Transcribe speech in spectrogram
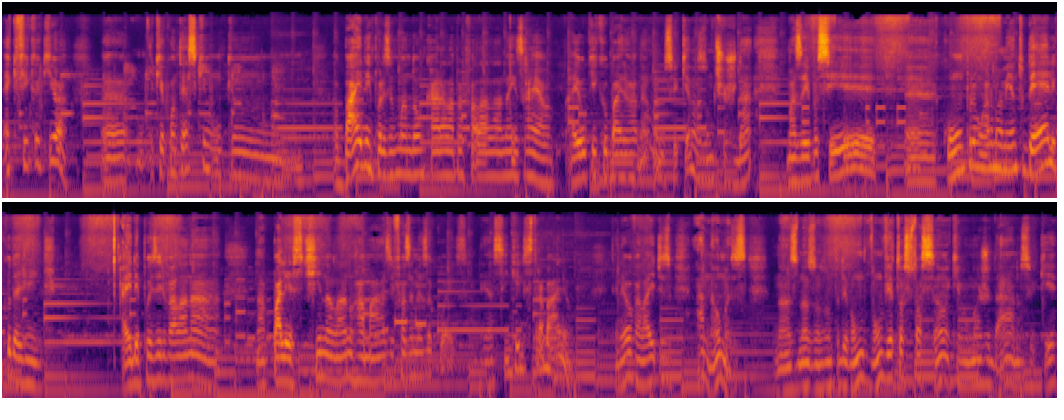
É que fica aqui, ó. É, o que acontece que um, que um Biden, por exemplo, mandou um cara lá para falar lá na Israel. Aí o que, que o Biden falou? Não, não sei o que, nós vamos te ajudar, mas aí você é, compra um armamento bélico da gente. Aí depois ele vai lá na, na Palestina, lá no Hamas e faz a mesma coisa. É assim que eles trabalham. Entendeu? Vai lá e diz: Ah, não, mas nós, nós vamos poder, vamos, vamos ver a tua situação aqui, vamos ajudar, não sei o quê.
